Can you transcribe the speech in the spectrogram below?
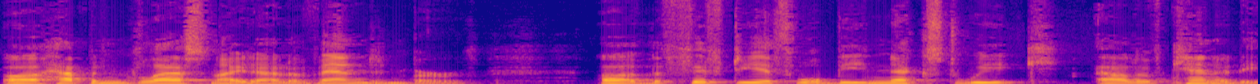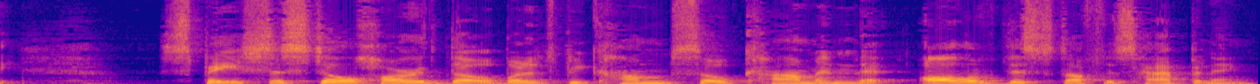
uh, happened last night out of Vandenberg. Uh, the 50th will be next week out of Kennedy. Space is still hard though, but it's become so common that all of this stuff is happening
